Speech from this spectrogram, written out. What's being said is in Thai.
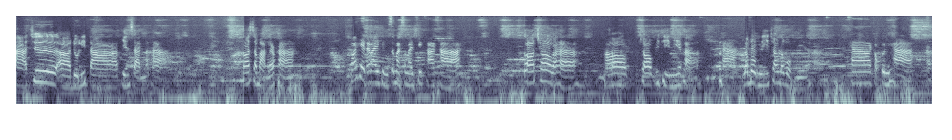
ค่ะ ชื่ออดุลิตาเทียนสันนะคะ ก็สมัครแล้วค่ะ เพราะเหตุอะไรถึงสมัครสมาชิกคะคะก็ชอบอะค่ะ ชอบชอบวิธีนี้ค่ะ ค่ะ ระบบนี้ชอบระบบนี้ค่ะ ค่ะ ขอบคุณค่ะค่ะ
